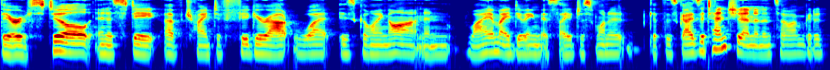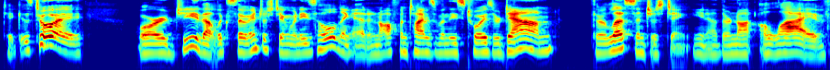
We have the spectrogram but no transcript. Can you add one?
They're still in a state of trying to figure out what is going on and why am I doing this? I just want to get this guy's attention, and so I'm going to take his toy. Or, gee, that looks so interesting when he's holding it. And oftentimes, when these toys are down, they're less interesting. You know, they're not alive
